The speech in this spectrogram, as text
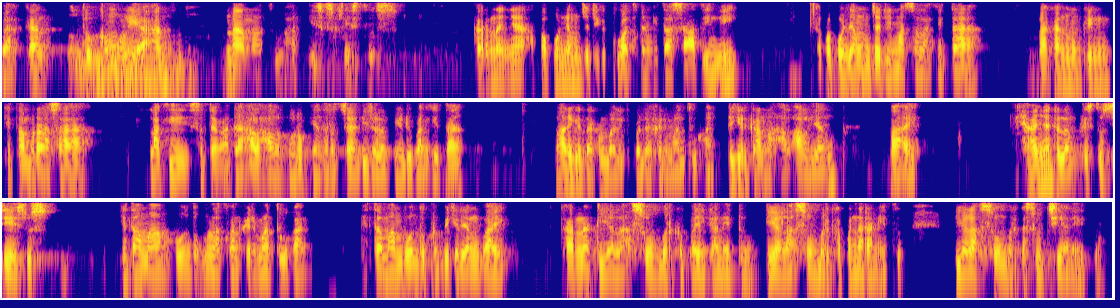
Bahkan untuk kemuliaan nama Tuhan Yesus Kristus. Karenanya apa pun yang menjadi kekuatan kita saat ini, apa pun yang menjadi masalah kita, bahkan mungkin kita merasa lagi sedang ada hal-hal buruk yang terjadi dalam kehidupan kita, mari kita kembali kepada firman Tuhan. Pikirkanlah hal-hal yang baik. Hanya dalam Kristus Yesus kita mampu untuk melakukan firman Tuhan. Kita mampu untuk berpikir yang baik karena dialah sumber kebaikan itu, dialah sumber kebenaran itu, dialah sumber kesucian itu.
